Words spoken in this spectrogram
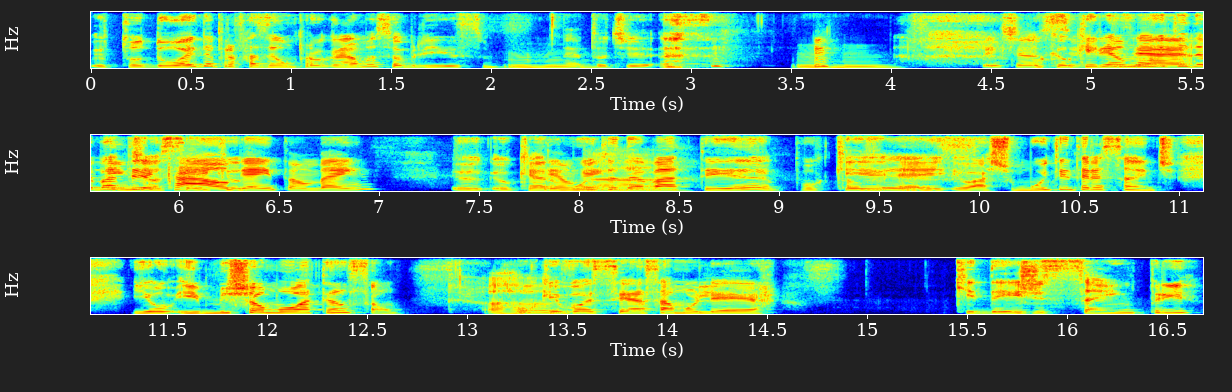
eu tô doida pra fazer um programa sobre isso, Uhum. né? Tô te- Uhum. Porque eu queria muito debater, Indicar eu- alguém também. Eu, eu quero muito debater, porque é, eu acho muito interessante. E, eu, e me chamou a atenção. Aham. Porque você é essa mulher que desde sempre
